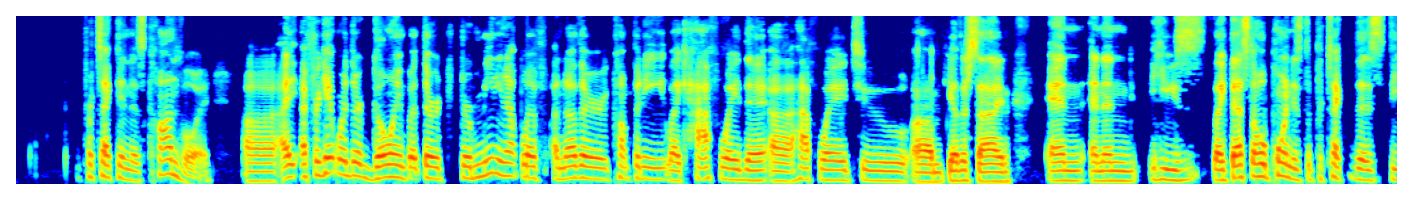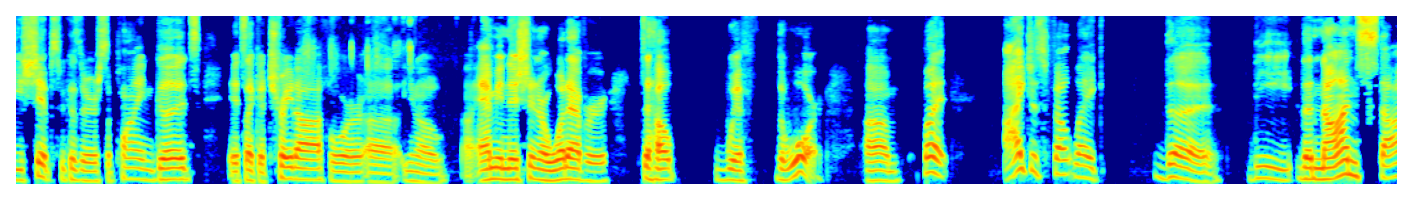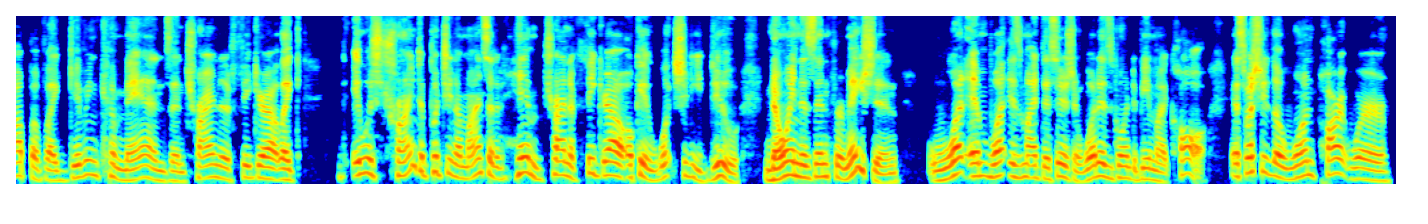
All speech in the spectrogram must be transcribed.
protecting this convoy. Uh, I, I forget where they're going, but they're they're meeting up with another company like halfway there, uh, halfway to um, the other side, and and then he's like that's the whole point is to protect this these ships because they're supplying goods. It's like a trade off or uh, you know ammunition or whatever to help with the war. Um, but I just felt like the the the non-stop of like giving commands and trying to figure out like it was trying to put you in a mindset of him trying to figure out okay what should he do? Knowing this information what am what is my decision? What is going to be my call? Especially the one part where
